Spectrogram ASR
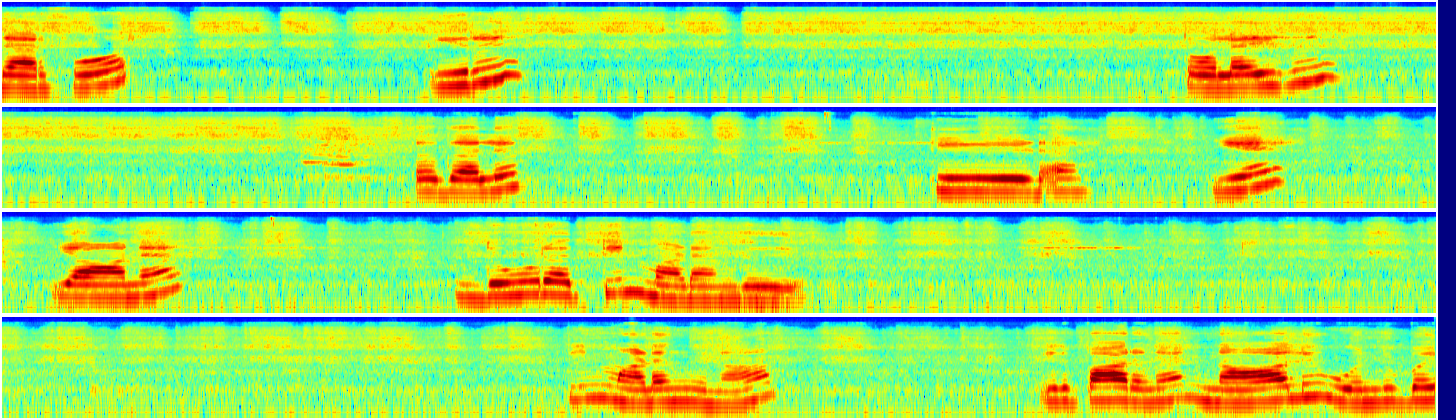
தேர் ஃபோர் இரு தொலைவு களுக்கிடையே யான தூரத்தின் மடங்கு. பின் மடங்குனா இது பாருங்க நாலு ஒன்று பை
